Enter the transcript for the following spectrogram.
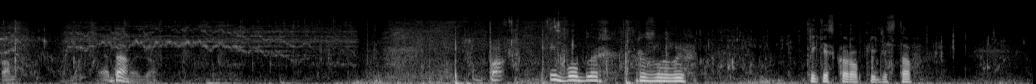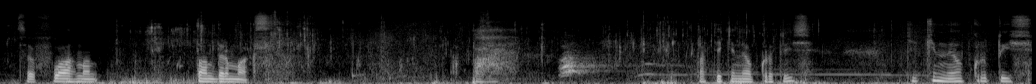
Там? Я Да. думаю, да. Опа. І воблер розловив. Тільки з коробки дістав. Це флагман Thunder Max. Опа. Так, тільки не обкрутись. Тільки не обкрутись.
